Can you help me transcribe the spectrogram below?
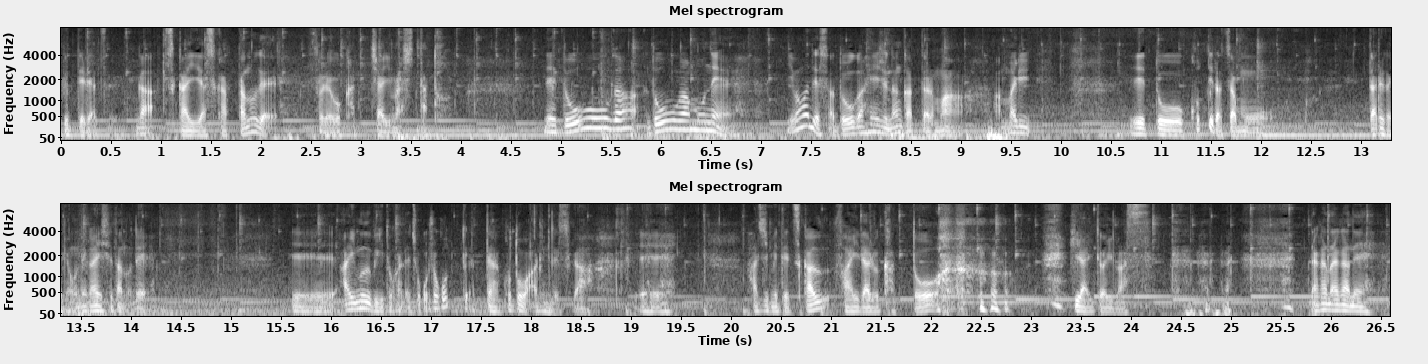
作ってるやつが使いやすかったのでそれを買っちゃいましたと。で動画動画もね今までさ動画編集なんかあったらまああんまりえっ、ー、と凝ってるやつはもう誰かにお願いしてたのでえー、iMovie とかでちょこちょこってやったことはあるんですが、えー、初めて使うファイナルカットを 開いております。なかなかね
